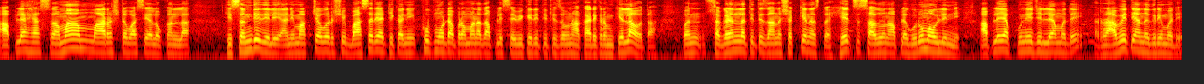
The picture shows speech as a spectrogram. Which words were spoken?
आपल्या ह्या समा महाराष्ट्रवासी या लोकांना ही संधी दिली आणि मागच्या वर्षी बासर या ठिकाणी खूप मोठ्या प्रमाणात आपली सेविकेरी तिथे जाऊन हा कार्यक्रम केला होता. पण सगळ्यांना तिथे जाणं शक्य नसतं. हेच साधून आपल्या गुरुमाऊलींनी आपल्या या पुणे जिल्ह्यामध्ये रावेत या नगरीमध्ये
